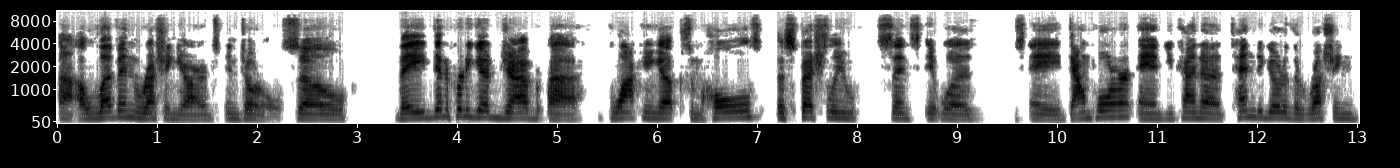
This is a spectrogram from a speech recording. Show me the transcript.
uh, 11 rushing yards in total. So they did a pretty good job uh, blocking up some holes, especially since it was a downpour and you kind of tend to go to the rushing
